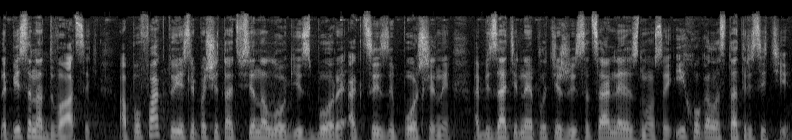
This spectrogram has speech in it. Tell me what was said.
написано 20. А по факту, если посчитать все налоги, сборы, акцизы, пошлины, обязательные платежи, социальные взносы, их около 130.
